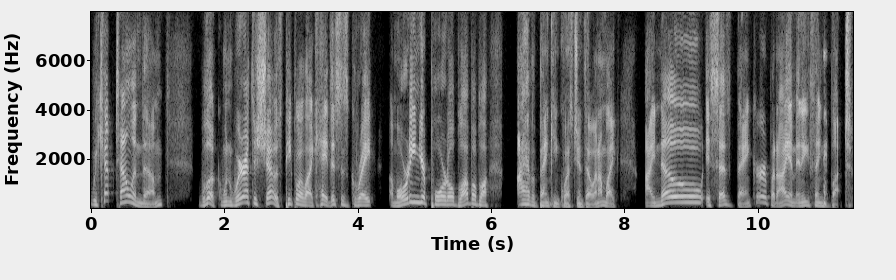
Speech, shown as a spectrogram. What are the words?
we kept telling them look when we're at the shows people are like hey this is great i'm already in your portal blah blah blah i have a banking question though and i'm like i know it says banker but i am anything but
